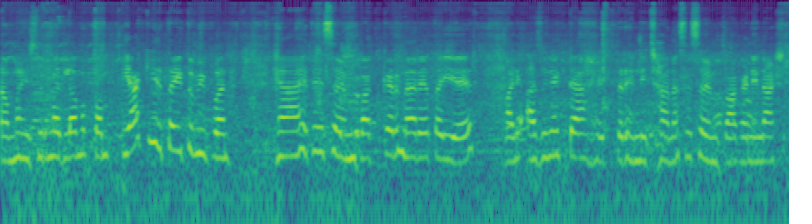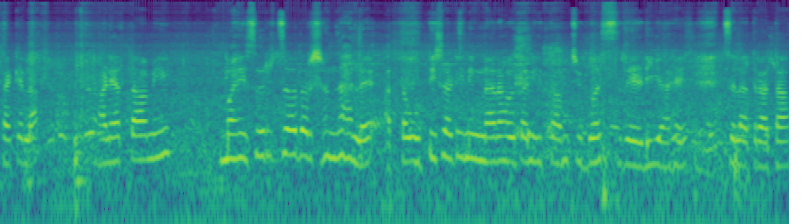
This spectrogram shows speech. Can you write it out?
म्हैसूरमधला मुक्काम. या की ताई तुम्ही पण? ह्या आहेत ते स्वयंपाक करणाऱ्या ताई आहेत. आणि अजून एकट्या आहेत तर ह्यांनी छान असा स्वयंपाक आणि नाश्ता केला. आणि आता आम्ही म्हैसूरचं दर्शन झालं आहे आत्ता उटीसाठी निघणार आहोत आणि इथं आमची बस रेडी आहे. चला तर आता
